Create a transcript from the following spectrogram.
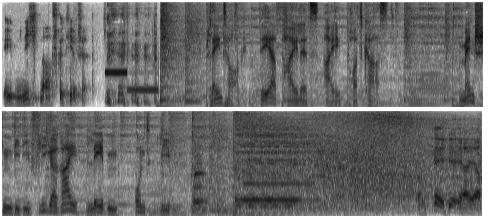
eben nicht nach Frittierfett. Plane Talk, der Pilots Eye Podcast. Menschen, die die Fliegerei leben und lieben. Okay, ja, ja.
